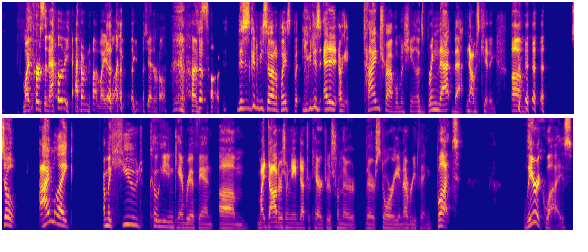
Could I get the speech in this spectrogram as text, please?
my personality. I don't know my life in general. I'm So- sorry. this is gonna be so out of place, but you can just edit it. Okay, time travel machine. Let's bring that back. No, I was kidding. Um so I'm like I'm a huge Coheed and Cambria fan. Um my daughters are named after characters from their their story and everything, but lyric wise,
